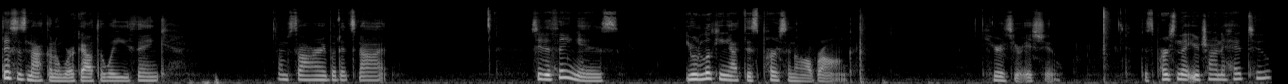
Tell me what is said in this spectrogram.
this is not going to work out the way you think. I'm sorry, but it's not. See, the thing is, you're looking at this person all wrong. Here's your issue this person that you're trying to head to,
